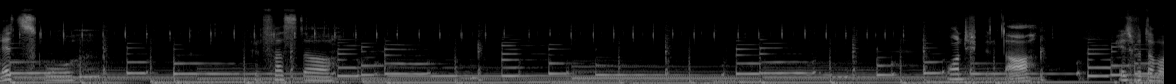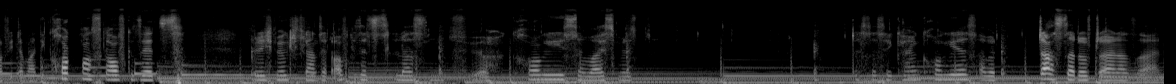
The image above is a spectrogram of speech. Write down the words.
Let's go. Ich bin fast da. Und ich bin da. Jetzt wird aber wieder mal die Krogmaske aufgesetzt. Will ich möglichst die ganze Zeit aufgesetzt lassen für Kroggies. Dann weiß man, dass das hier kein Kroggy ist. Aber das da dürfte einer sein.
